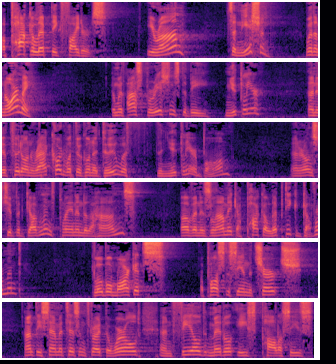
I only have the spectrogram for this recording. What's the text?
apocalyptic fighters. Iran, it's a nation with an army and with aspirations to be nuclear and have put on record what they're going to do with the nuclear bomb. And our own stupid government's playing into the hands of an Islamic apocalyptic government. Global markets, apostasy in the church, anti Semitism throughout the world, and failed Middle East policies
